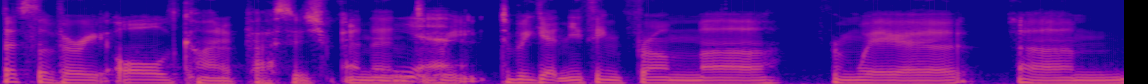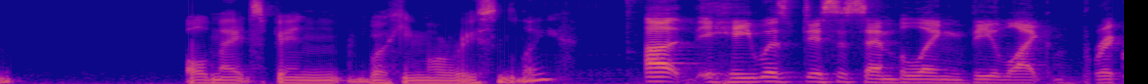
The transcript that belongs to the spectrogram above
that's the very old kind of passage. And then Yeah. do we do we get anything from uh, from where um, old mate's been working more recently? Uh, he was disassembling the like brick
